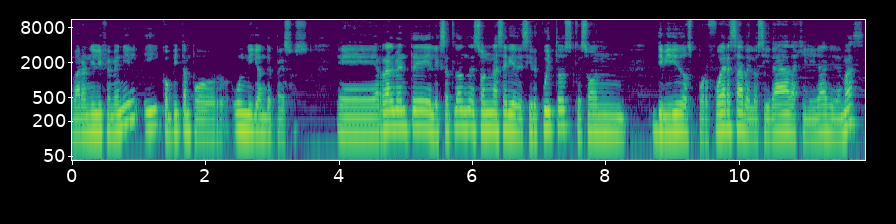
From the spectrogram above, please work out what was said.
varonil y femenil, y compitan por un millón de pesos. realmente el hexatlón son una serie de circuitos que son divididos por fuerza, velocidad, agilidad y demás.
